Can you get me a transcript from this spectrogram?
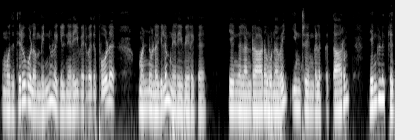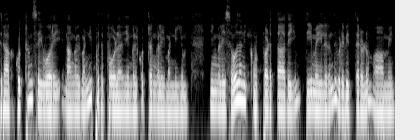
உமது திருவுளம் விண்ணுலகில் நிறைவேறுவது போல மண்ணுலகிலும் நிறைவேறுக. எங்கள் அன்றாட உணவை இன்று எங்களுக்கு தாரும். எங்களுக்கு எதிராக குற்றம் செய்வோரை நாங்கள் மன்னிப்பது போல எங்கள் குற்றங்களை மன்னியும். எங்களை சோதனைக்கு உட்படுத்தாதையும் தீமையிலிருந்து விடுவித்தருளும். ஆமீன்.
